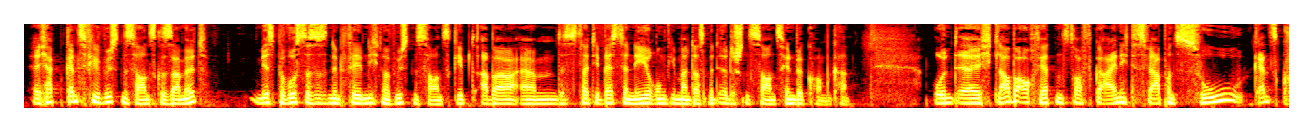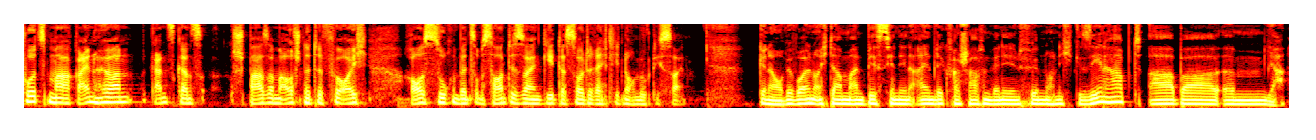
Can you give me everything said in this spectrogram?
Ich habe ganz viel Wüstensounds gesammelt. Mir ist bewusst, dass es in dem Film nicht nur Wüstensounds gibt, aber ähm, das ist halt die beste Näherung, wie man das mit irdischen Sounds hinbekommen kann. Und äh, ich glaube auch, wir hatten uns darauf geeinigt, dass wir ab und zu ganz kurz mal reinhören, ganz, ganz sparsame Ausschnitte für euch raussuchen, wenn es um Sounddesign geht. Das sollte rechtlich noch möglich sein. Genau, wir wollen euch da mal ein bisschen den Einblick verschaffen, wenn ihr den Film noch nicht gesehen habt. Aber ähm, ja,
